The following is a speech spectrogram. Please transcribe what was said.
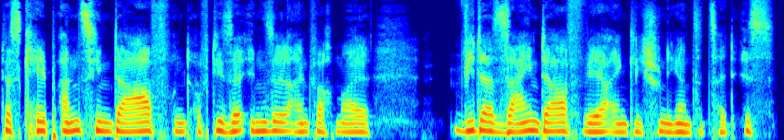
das Cape anziehen darf und auf dieser Insel einfach mal wieder sein darf, wer eigentlich schon die ganze Zeit ist.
